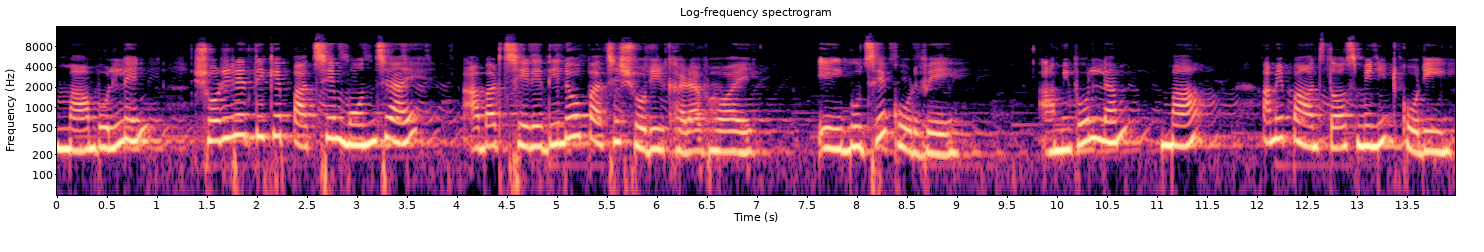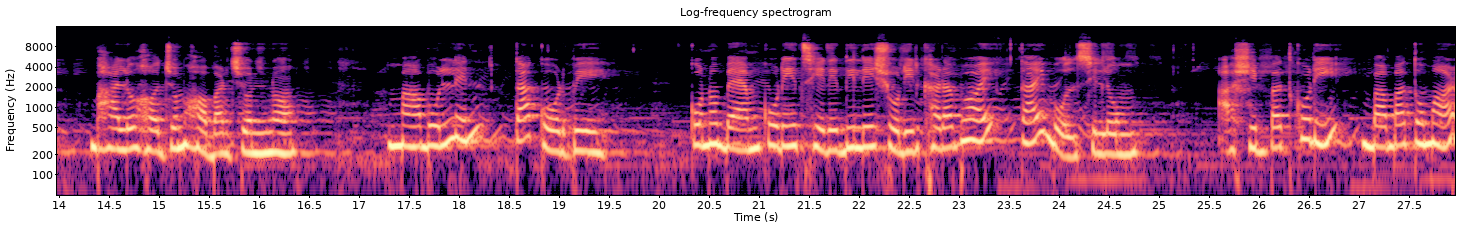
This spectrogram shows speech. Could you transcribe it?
মা বললেন, শরীরের দিকে পাছে মন যায়, আবার ছেড়ে দিলেও পাছে শরীর খারাপ হয়। এই বুঝে করবে। আমি বললাম, মা, আমি পাঁচ দশ মিনিট করি, ভালো হজম হবার জন্য। মা বললেন, তা করবে। কোনো ব্যায়াম করে ছেড়ে দিলে শরীর খারাপ হয়, তাই বলছিলাম। আশীর্বাদ করি, বাবা তোমার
